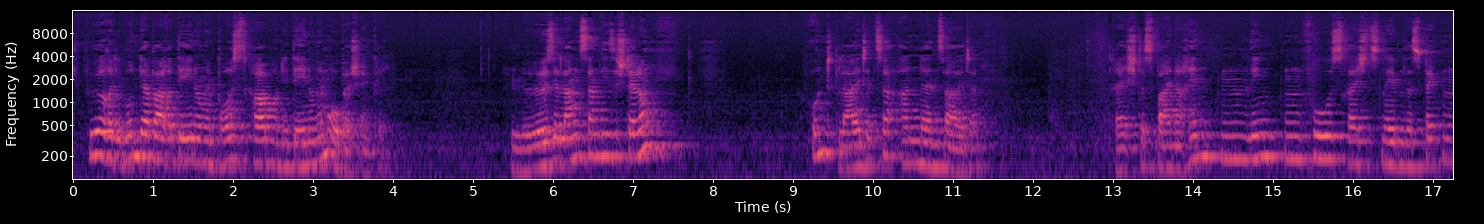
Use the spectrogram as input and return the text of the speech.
Spüre die wunderbare Dehnung im Brustkorb und die Dehnung im Oberschenkel. Löse langsam diese Stellung und gleite zur anderen Seite. Rechtes Bein nach hinten, linken Fuß rechts neben das Becken.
